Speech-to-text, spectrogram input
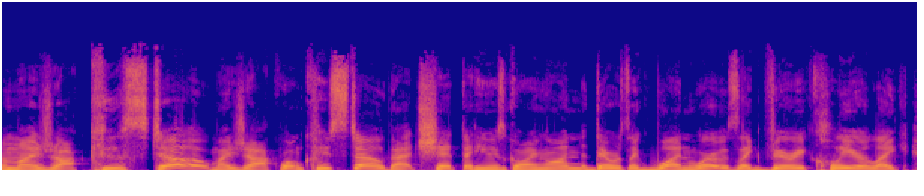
my Jacques Cousteau, my Jacques One Cousteau, that shit that he was going on. There was like one where it was like very clear, like,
